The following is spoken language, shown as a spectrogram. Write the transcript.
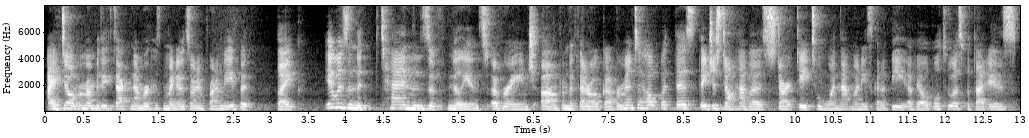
I don't remember the exact number because my notes aren't in front of me, but like it was in the tens of millions of range um, from the federal government to help with this. They just don't have a start date to when that money is going to be available to us, but that is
